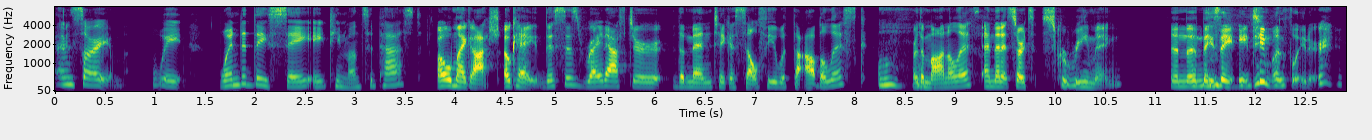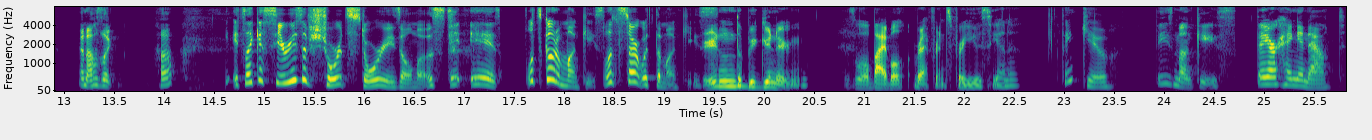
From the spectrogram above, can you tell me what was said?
I'm sorry. Wait, when did they say 18 months had passed? Oh my gosh. Okay, this is right after the men take a selfie with the obelisk or the mm-hmm. monolith, and then it starts screaming. And then they say 18 months later. And I was like, huh? It's like a series of short stories almost. It is. Let's go to monkeys. Let's start with the monkeys. In the beginning. There's a little Bible reference for you, Sienna. Thank you. These monkeys, they are hanging out.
